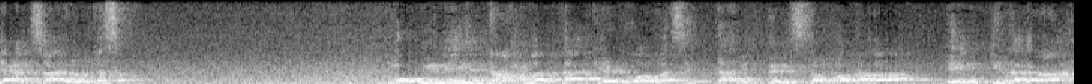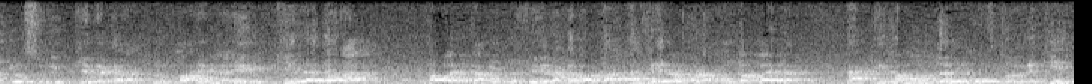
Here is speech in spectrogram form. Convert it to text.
يعني سائر الجسد. مؤمنين رحمة تاكد وستة لتر السبتها إن كده قرأ يوسف إن كده قرأ. نقول إن كده قرأ. هو كعب في رقبة تفير فرق من دبيتا تكي كمان دليل مفتوح أكيد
